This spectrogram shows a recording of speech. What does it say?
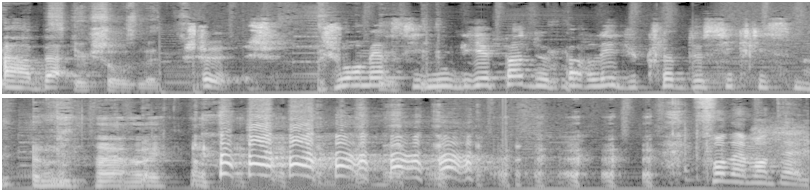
Ah, bah, quelque chose là-dessus. Je, je- je vous remercie. N'oubliez pas de parler du club de cyclisme. Ah oui. Fondamental.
